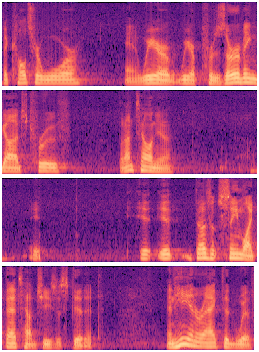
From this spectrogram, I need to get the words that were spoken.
the culture war and we are, we are preserving God's truth. But I'm telling you, it, it, it doesn't seem like that's how Jesus did it. And he interacted with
